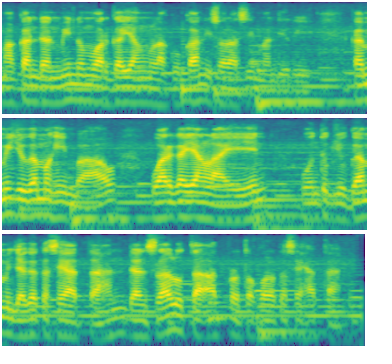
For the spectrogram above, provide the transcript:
makan dan minum warga yang melakukan isolasi mandiri. Kami juga menghimbau warga yang lain untuk juga menjaga kesehatan dan selalu taat protokol kesehatan.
